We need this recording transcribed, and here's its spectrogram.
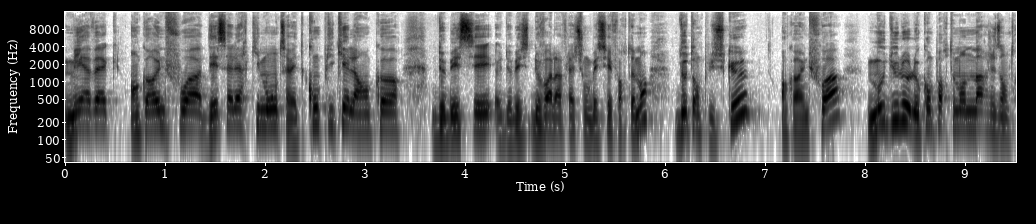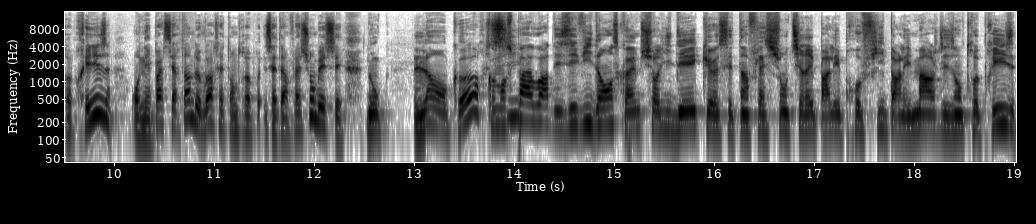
mais avec, encore une fois, des salaires qui montent, ça va être compliqué là encore de baisser, de, baisser, de voir l'inflation baisser fortement, d'autant plus que, encore une fois, modulo le comportement de marge des entreprises, on n'est pas certain de voir cette, cette inflation baisser. Donc là encore... On commence pas à avoir des évidences quand même sur l'idée que cette inflation tirée par les profits, par les marges des entreprises,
